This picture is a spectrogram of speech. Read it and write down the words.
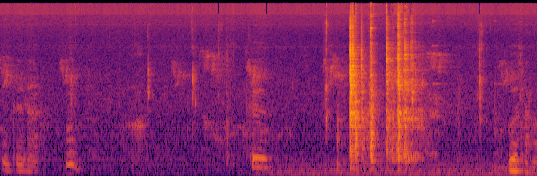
ไม่ได้เลยำคือคือสาว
